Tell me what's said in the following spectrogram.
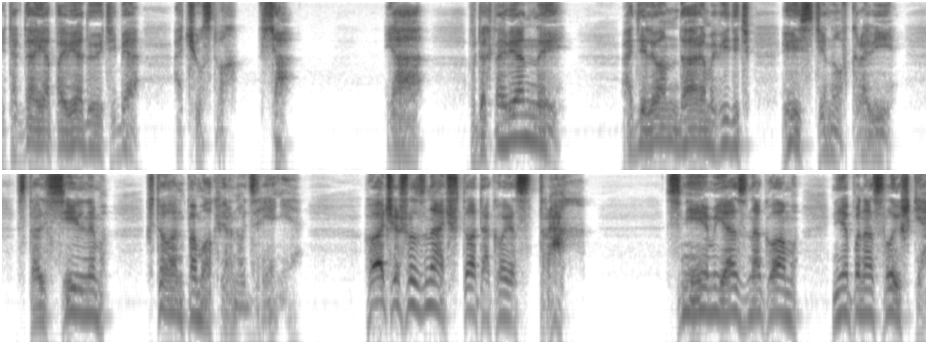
и тогда я поведаю тебе о чувствах все. Я вдохновенный, оделен даром видеть истину в крови, столь сильным, что он помог вернуть зрение. Хочешь узнать, что такое страх? С ним я знаком не понаслышке.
